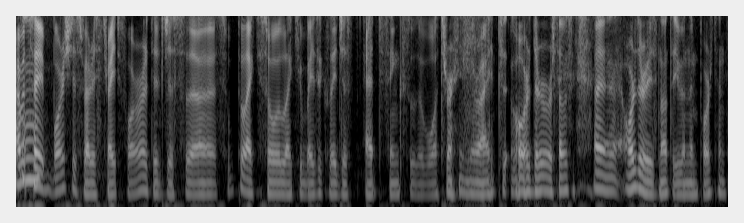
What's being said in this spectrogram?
I would Mm. say borscht is very straightforward. It's just uh, soup, like so, like you basically just add things to the water in the right order or something. Uh, order is not even important.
